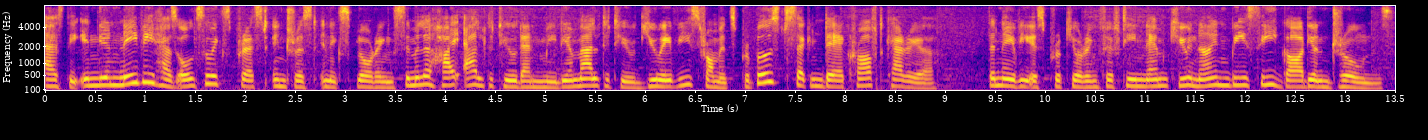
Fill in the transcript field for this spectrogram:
as the Indian Navy has also expressed interest in exploring similar high-altitude and medium-altitude UAVs from its proposed second aircraft carrier. The Navy is procuring 15 MQ-9B Sea Guardian drones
